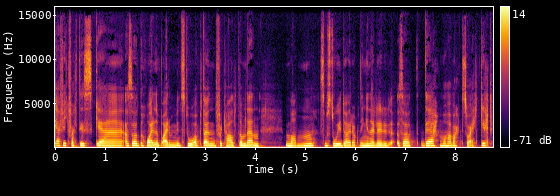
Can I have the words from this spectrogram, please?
Jeg fikk faktisk eh, Altså, hårene på armen min sto opp da hun fortalte om den mannen som sto i døråpningen, eller Altså, det må ha vært så ekkelt.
